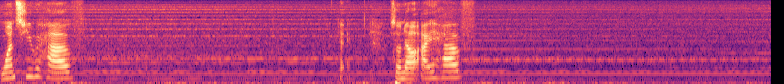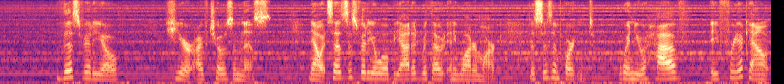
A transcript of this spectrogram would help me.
Once you have okay so now I have this video here I've chosen this now it says this video will be added without any watermark. This is important. When you have a free account,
